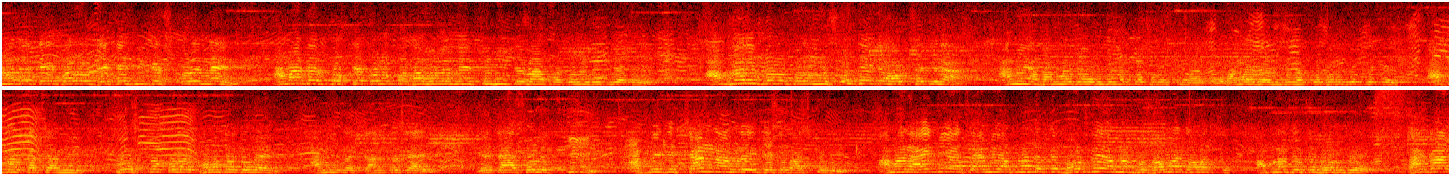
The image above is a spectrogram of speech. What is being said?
আমাদেরকে একবারও ডেকে জিজ্ঞেস করেন নেন আমাদের পক্ষে কোনো কথা বলে নেই, টিভিতে বা কোনো ভিডিওতে আপনারই কোনো পরামর্শ এটা হচ্ছে কিনা? আমি বাংলাদেশ অরিজিনাল প্রশ্ন বাংলাদেশ অরিজিনাল পরিষদ থেকে আপনার কাছে আমি প্রশ্ন করার ক্ষমতা তো নেই আমি এটা জানতে চাই যে এটা আসলে কি? আপনি কি চান না আমরা এই দেশে বাস করি? আমার আইডি আছে, আমি আপনাদেরকে ভোট দিই, আমার সমাজ আমার আপনাদেরকে ভোট দেয় ঢাকার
